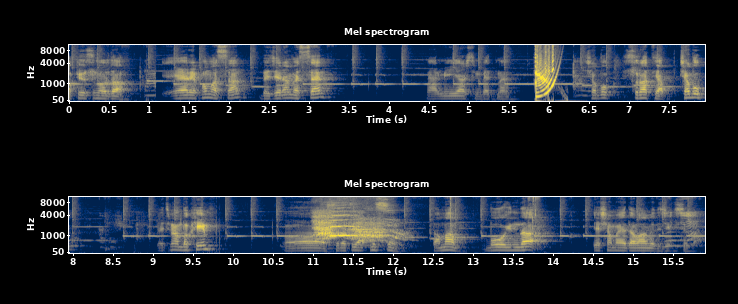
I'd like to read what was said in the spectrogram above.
yapıyorsun orada? Eğer yapamazsan, beceremezsen mermiyi yersin Batman. Çabuk surat yap. Çabuk. Batman bakayım. Oo, suratı yapmışsın. Tamam. Bu oyunda yaşamaya devam edeceksin. Surat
